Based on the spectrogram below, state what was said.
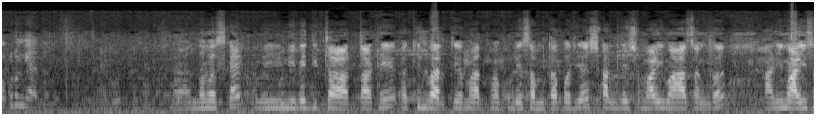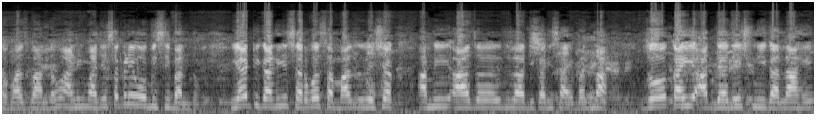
पकडून घ्या नमस्कार. मी निवेदिता ताठे अखिल भारतीय महात्मा फुले समता परिषद खानदेश माळी महासंघ आणि माळी समाज बांधव आणि माझे सगळे ओबीसी बांधव. या ठिकाणी सर्व समाजवेशक आम्ही आज जिल्हाधिकारी साहेबांना जो काही अध्यादेश निघाला आहे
